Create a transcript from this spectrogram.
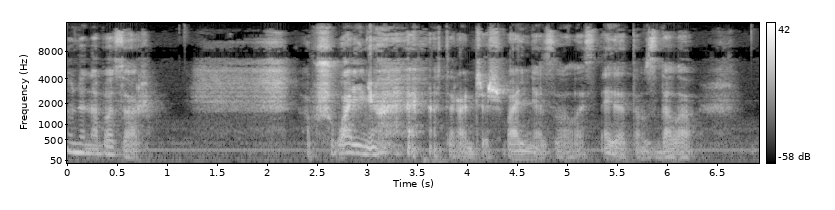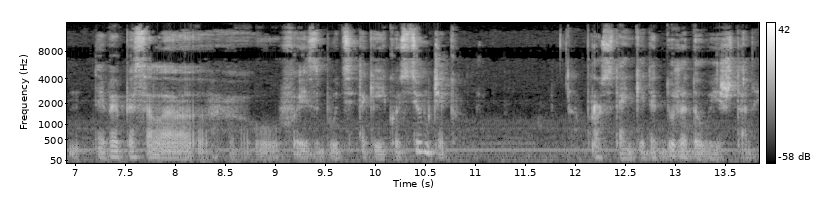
Ну, не на базар, а в швальню. От раніше швальня звалась. Я там здала і виписала у Фейсбуці такий костюмчик. Простенький, так дуже довгі штани.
